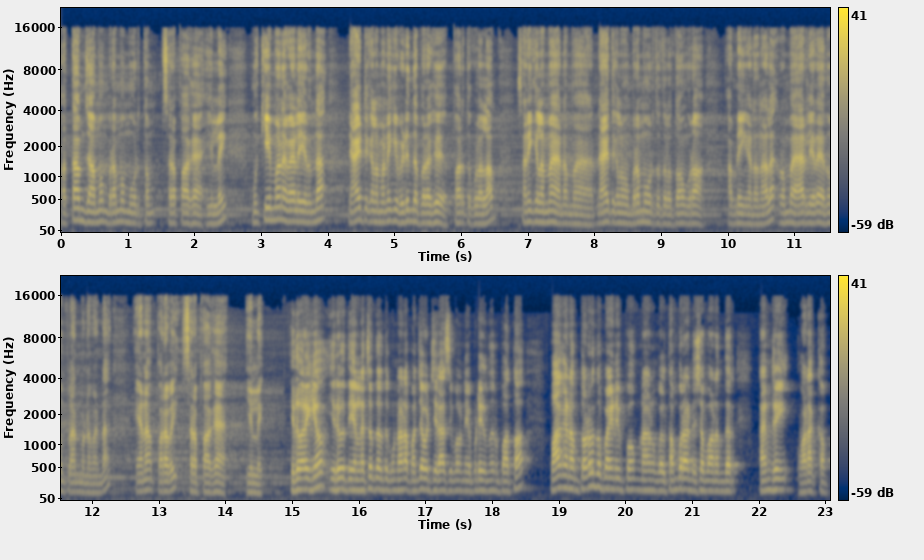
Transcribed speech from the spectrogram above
பத்தாம் ஜாமம் பிரம்ம முகூர்த்தம் சிறப்பாக இல்லை. முக்கியமான வேலை இருந்தால் ஞாயிற்றுக்கிழமை அன்னைக்கு விடிந்த பிறகு பார்த்து கொள்ளலாம். சனிக்கிழமை நம்ம ஞாயிற்றுக்கிழமை பிரம்மமுகூர்த்தத்தில் தோங்குகிறோம் துவங்குறோம் அப்படிங்கிறதுனால ரொம்ப ஏர்லியராக எதுவும் பிளான் பண்ண வேண்டாம். ஏன்னா பறவை சிறப்பாக இல்லை. இது வரைக்கும் இருபத்தி ஏழு நட்சத்திரத்துக்கு உண்டான பஞ்சவட்சி ராசி பலன் எப்படி இருந்ததுன்னு பார்த்தோம். வாங்க நாம் தொடர்ந்து பயணிப்போம். நான் உங்கள் தம்புரான் ரிஷபானந்தர். நன்றி வணக்கம்.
